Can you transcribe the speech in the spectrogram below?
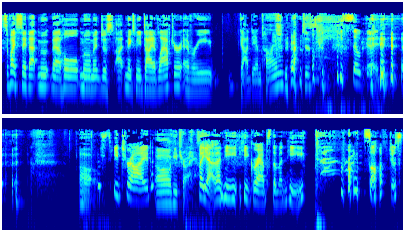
suffice to say that mo- that whole moment just uh, makes me die of laughter every goddamn time. just He's so good. oh he tried. oh he tries. But yeah, then he he grabs them and he runs off just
